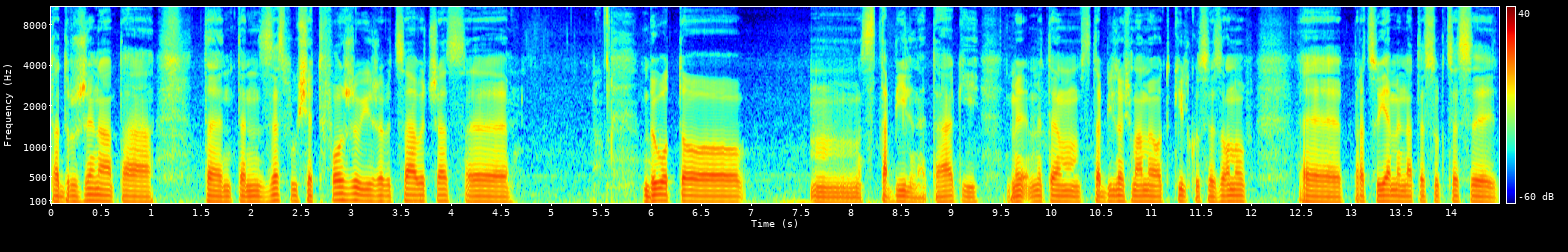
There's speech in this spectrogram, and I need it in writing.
ta drużyna, ta, ten, ten zespół się tworzył i żeby cały czas e, było to mm, stabilne, tak? I my, my tę stabilność mamy od kilku sezonów. E, pracujemy na te sukcesy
